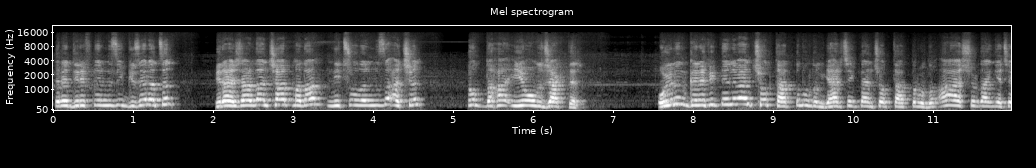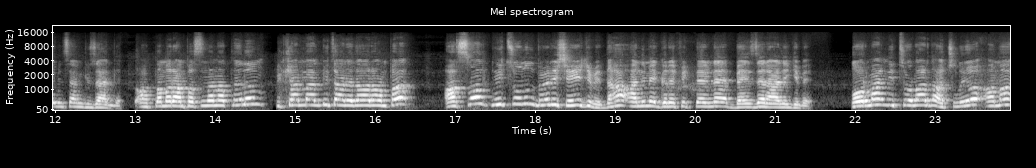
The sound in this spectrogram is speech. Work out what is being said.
Şöyle driftlerinizi güzel atın. Virajlardan çarpmadan nitrolarınızı açın. Çok daha iyi olacaktır. Oyunun grafiklerini ben çok tatlı buldum. Gerçekten çok tatlı buldum. Aa şuradan geçebilsem güzeldi. Atlama rampasından atlayalım. Mükemmel bir tane daha rampa. Asfalt Nitro'nun böyle şeyi gibi. Daha anime grafiklerine benzer hali gibi. Normal Nitro'lar da açılıyor ama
